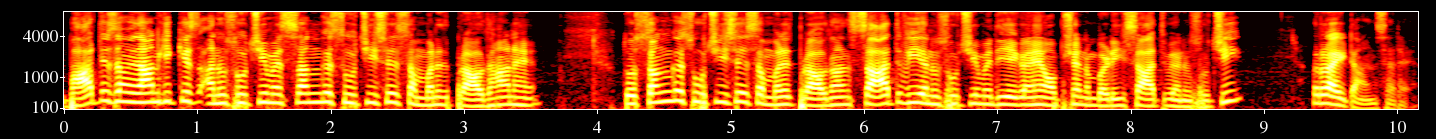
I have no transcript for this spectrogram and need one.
भारतीय संविधान की किस अनुसूची में संघ सूची से संबंधित प्रावधान है? तो संघ सूची से संबंधित प्रावधान सातवीं अनुसूची में दिए गए हैं। ऑप्शन नंबर डी, सातवीं अनुसूची। राइट आंसर है।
